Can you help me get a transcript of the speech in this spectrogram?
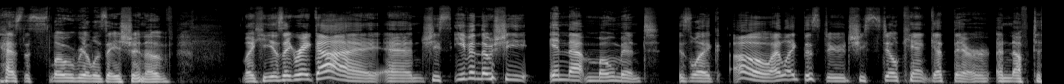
has this slow realization of like he is a great guy and she's even though she in that moment is like, "Oh, I like this dude." She still can't get there enough to,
